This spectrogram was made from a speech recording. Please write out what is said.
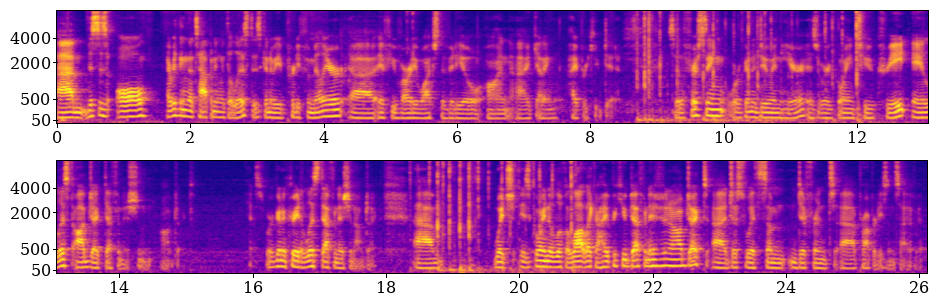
Um, this is all, everything that's happening with the list is going to be pretty familiar uh, if you've already watched the video on uh, getting Hypercube data. So the first thing we're going to do in here is we're going to create a list object definition object. Yes, we're going to create a list definition object, um, which is going to look a lot like a Hypercube definition object, uh, just with some different uh, properties inside of it.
